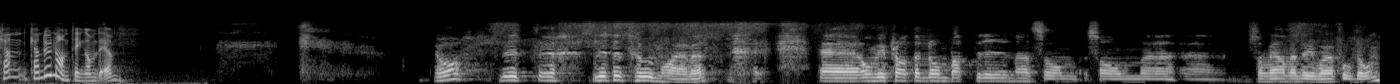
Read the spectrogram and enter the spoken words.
kan, kan du någonting om det? Ja, lite, litet hum har jag väl. Eh, om vi pratar om batterierna som, som, eh, som vi använder i våra fordon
